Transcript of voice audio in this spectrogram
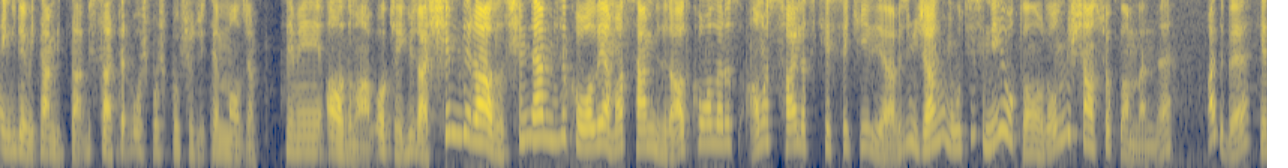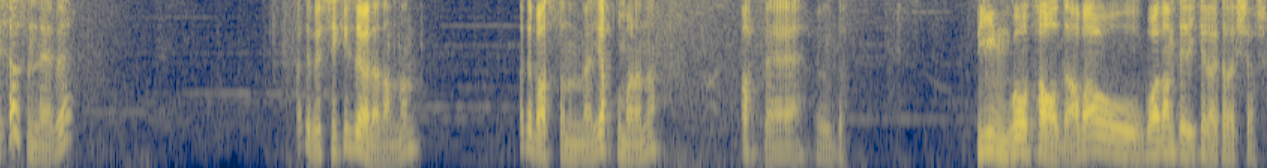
Ben gidiyorum item bitti abi. Bir saattir boş boş koşuyoruz itemimi alacağım. İtemi aldım abi. Okey güzel. Şimdi rahatız. Şimdi hem bizi kovalayamaz hem biz rahat kovalarız. Ama Sylas'ı kessek iyiydi ya. Bizim jungle'ın ultisi niye yok lan orada? Onun bir şans yok lan bende. Hadi be. Kesersin ne be. Hadi be 8 level adam lan. Hadi be aslanım be. Yap numaranı. Ah be. Öldü. Bingo aldı. Aba bu adam tehlikeli arkadaşlar.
